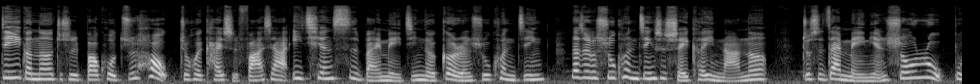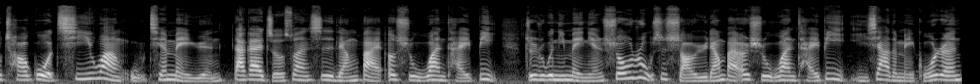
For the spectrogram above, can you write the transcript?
第一个呢，就是包括之后就会开始发下一千四百美金的个人纾困金。那这个纾困金是谁可以拿呢？就是在每年收入不超过七万五千美元，大概折算是两百二十五万台币。就如果你每年收入是少于两百二十五万台币以下的美国人，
